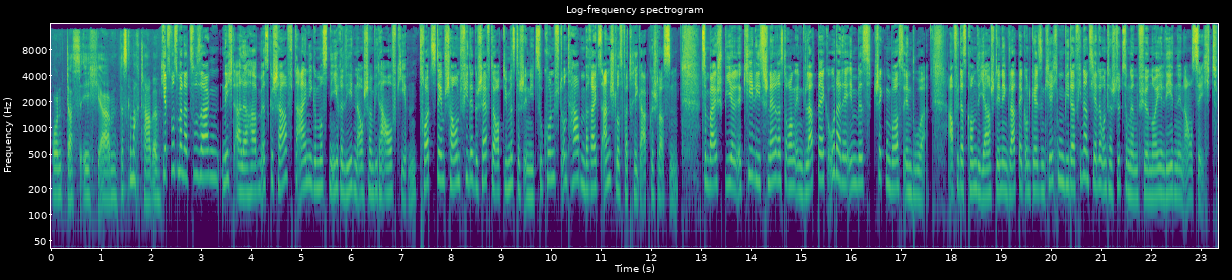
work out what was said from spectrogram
und dass ich ähm, das gemacht habe. Jetzt muss man dazu sagen, nicht alle haben es geschafft. Einige mussten ihre Läden auch schon wieder aufgeben. Trotzdem schauen viele Geschäfte optimistisch in die Zukunft und haben bereits Anschlussverträge abgeschlossen. Zum Beispiel Kelis Schnellrestaurant in Gladbeck oder der Imbiss Chicken Boss in Buhr. Auch für das kommende Jahr stehen in Gladbeck und Gelsenkirchen wieder finanzielle Unterstützungen für neue Läden in Aussicht.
